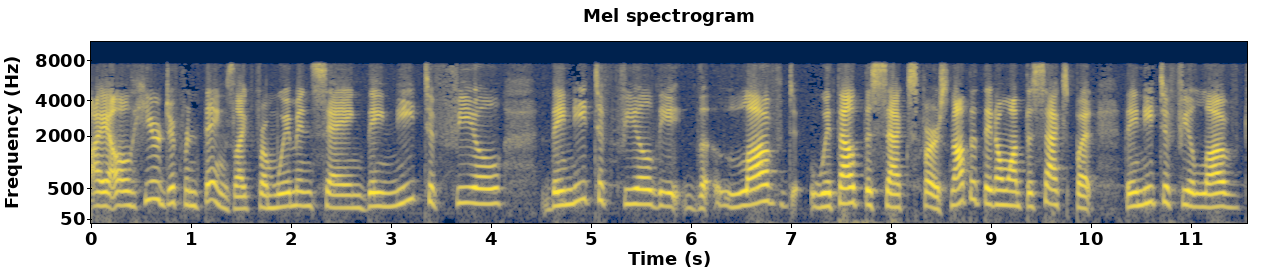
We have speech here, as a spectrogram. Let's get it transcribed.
I'll hear different things, like from women saying they need to feel they need to feel the, the loved without the sex first. Not that they don't want the sex, but they need to feel loved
